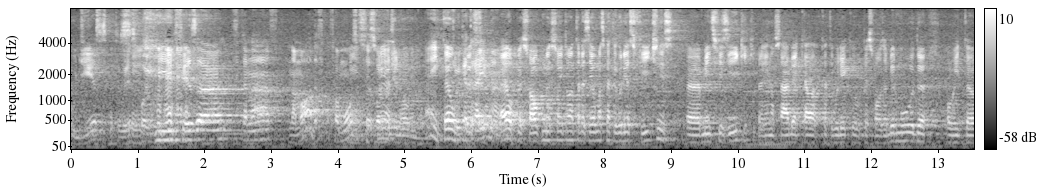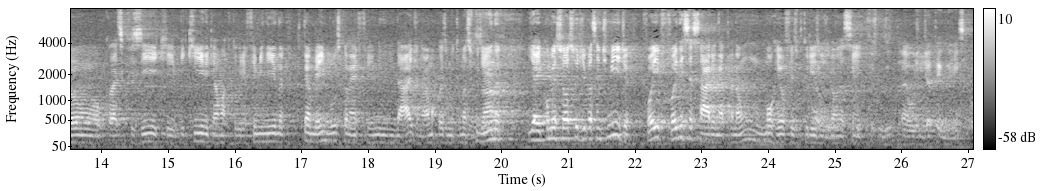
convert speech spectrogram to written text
podia essas categorias, Sim. foi que fez a ficar na, na moda, ficou famoso essa agora de novo. Né? É, então, foi que atraiu, né? É, o pessoal começou então a trazer umas categorias fitness, uh, Men's Physique, que pra quem não sabe é aquela categoria que o pessoal usa bermuda, ou então o Classic Physique, biquíni, que é uma categoria feminina, que também busca né, feminilidade, não é uma coisa muito masculina. Exato. E aí começou a surgir bastante mídia. Foi, foi necessário, né, para não morrer o fisiculturismo, digamos assim. É, hoje em dia é tendência, o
